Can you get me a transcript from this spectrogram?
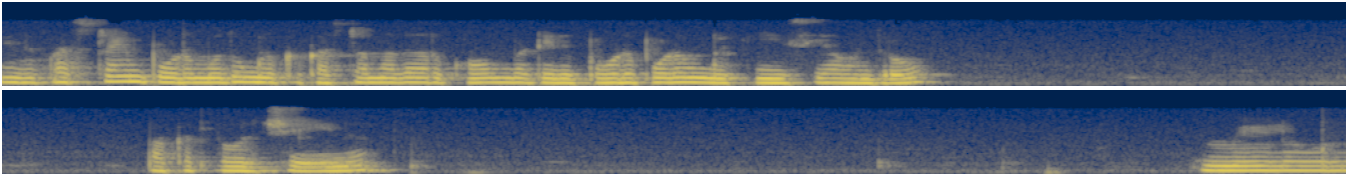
இது ஃபஸ்ட் டைம் போடும்போது உங்களுக்கு கஷ்டமாக தான் இருக்கும். பட் இது போட போட உங்களுக்கு ஈஸியாக வந்துடும் பக்கத்தில் ஒரு செயின் மேலே ஒரு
